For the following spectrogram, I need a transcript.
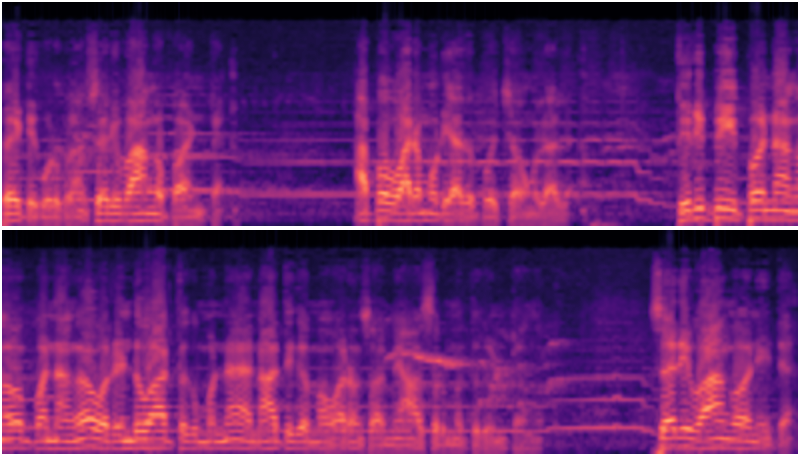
பேட்டி கொடுக்குறாங்க சரி வாங்கப்பான்ட்டேன் அப்போ வர முடியாது போச்சு அவங்களால. திருப்பி இப்போ என்னங்க பண்ணாங்க? ஒரு ரெண்டு வாரத்துக்கு முன்னே ஞாயிற்றுக்கிழமை வரோம் சாமி ஆசிரமத்துக்குன்ட்டாங்க சரி வாங்கன்னுட்டேன்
